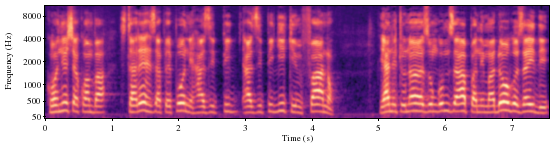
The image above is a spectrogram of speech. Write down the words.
Kuonyesha kwamba starehe za peponi hazipig, hazipigiki mfano yaani tunayozungumza hapa ni madogo zaidi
